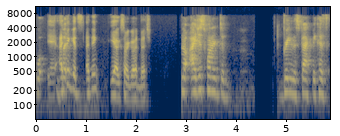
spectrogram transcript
Well, Yeah, I but- think it's I think yeah. Sorry, go ahead, Mitch. No, I just wanted to bring this back because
